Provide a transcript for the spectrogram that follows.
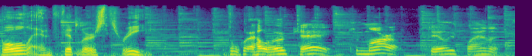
bowl, and fiddlers three. Well, okay. Tomorrow, Daily Planets.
